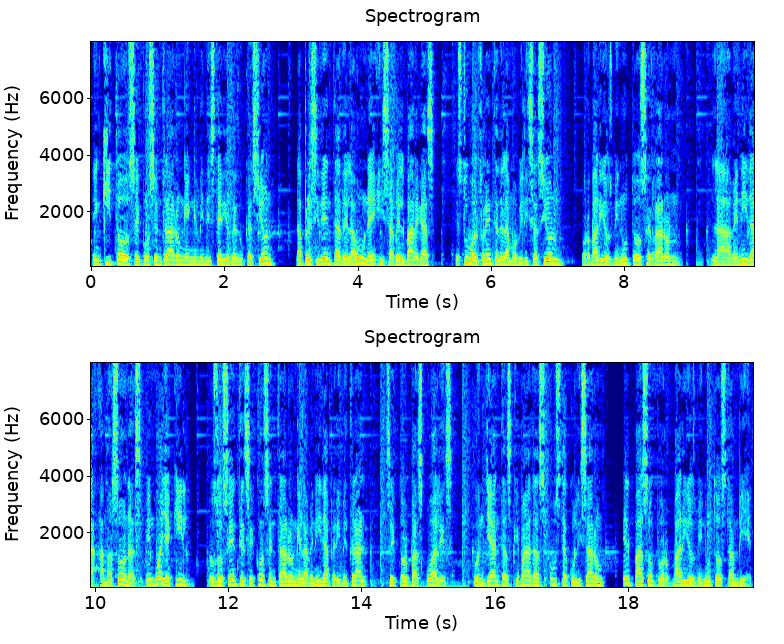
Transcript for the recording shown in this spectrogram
En Quito se concentraron en el Ministerio de Educación. La presidenta de la UNE, Isabel Vargas, estuvo al frente de la movilización. Por varios minutos cerraron la avenida Amazonas. En Guayaquil, los docentes se concentraron en la avenida perimetral, sector Pascuales, con llantas quemadas, obstaculizaron el paso por varios minutos también.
